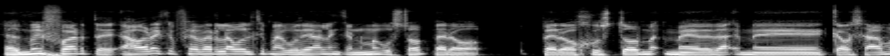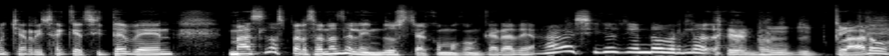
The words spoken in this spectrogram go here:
Es muy fuerte. Ahora que fui a ver la última de Woody Allen, que no me gustó, pero pero justo me, me da- me causaba mucha risa que sí te ven más las personas de la industria, como con cara de, ah, sigues yendo a verla. claro.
